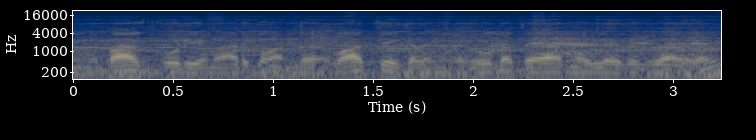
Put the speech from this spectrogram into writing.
நீங்கள் பார்க்கக்கூடிய மாதிரி இருக்கும். அந்த வாத்திய கலைஞர்கள் கூட தயார் நிலையில் இருக்கிறார்கள்.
